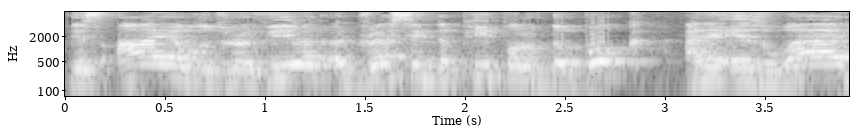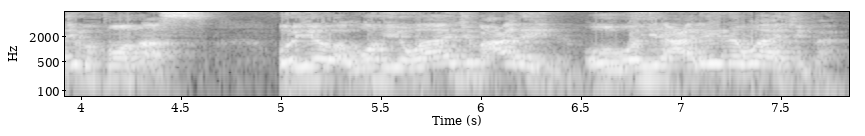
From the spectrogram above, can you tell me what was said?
this ayah was revealed addressing the people of the book and it is wajib upon us. وهي واجب علينا or وهي علينا واجبة.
